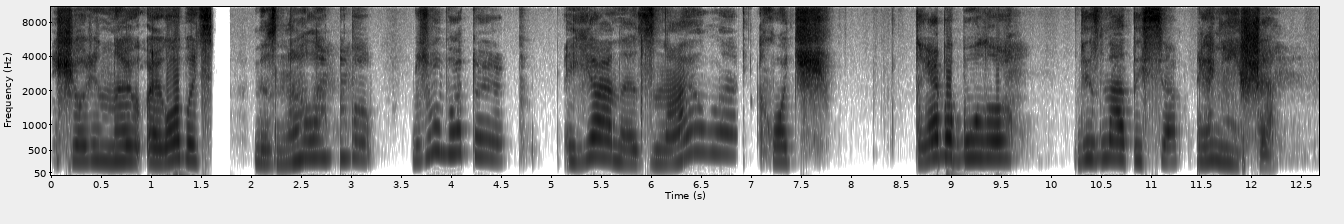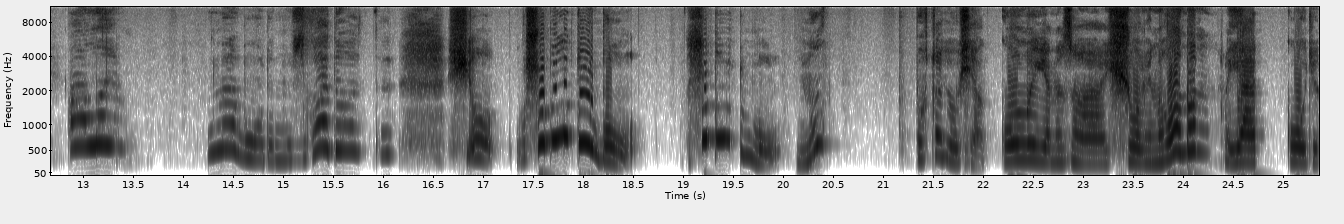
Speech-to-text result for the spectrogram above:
що він не робить, не знала. Багато я не знала, хоч треба було дізнатися раніше. Але не будемо згадувати, що, що було, то було. Що було, то було. Ну, повторюся, коли я не знаю, що він робить, якою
